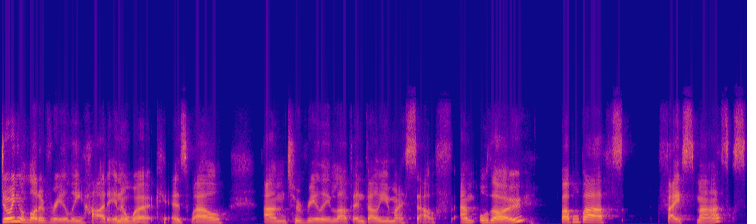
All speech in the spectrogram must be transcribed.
doing a lot of really hard inner work as well um, to really love and value myself. Um, although bubble baths, face masks,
